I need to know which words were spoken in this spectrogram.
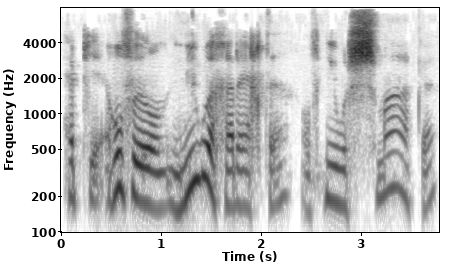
Heb je hoeveel nieuwe gerechten of nieuwe smaken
